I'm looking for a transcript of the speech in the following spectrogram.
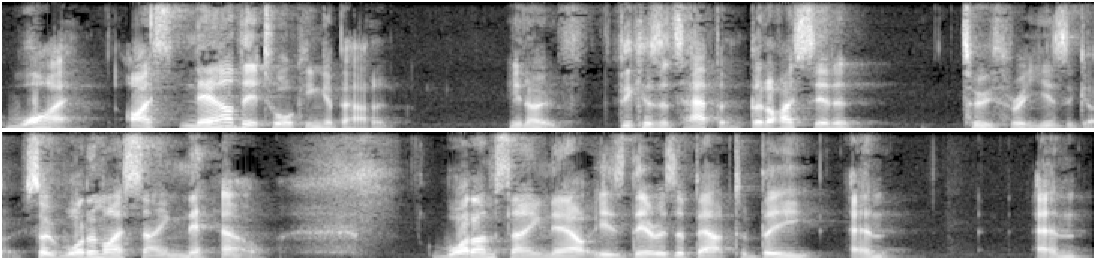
Why? I, now they're talking about it, you know, because it's happened. But I said it two, three years ago. So what am I saying now? What I'm saying now is there is about to be an, an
